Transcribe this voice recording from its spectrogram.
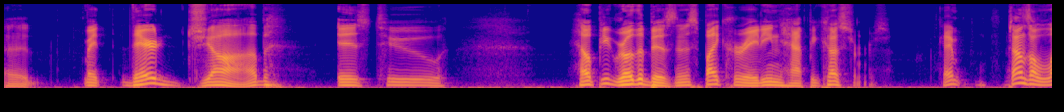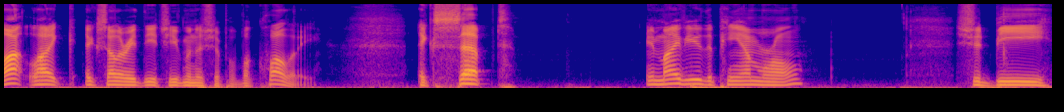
uh, right? Their job is to help you grow the business by creating happy customers. Okay, sounds a lot like accelerate the achievement of shippable quality, except in my view, the PM role should be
